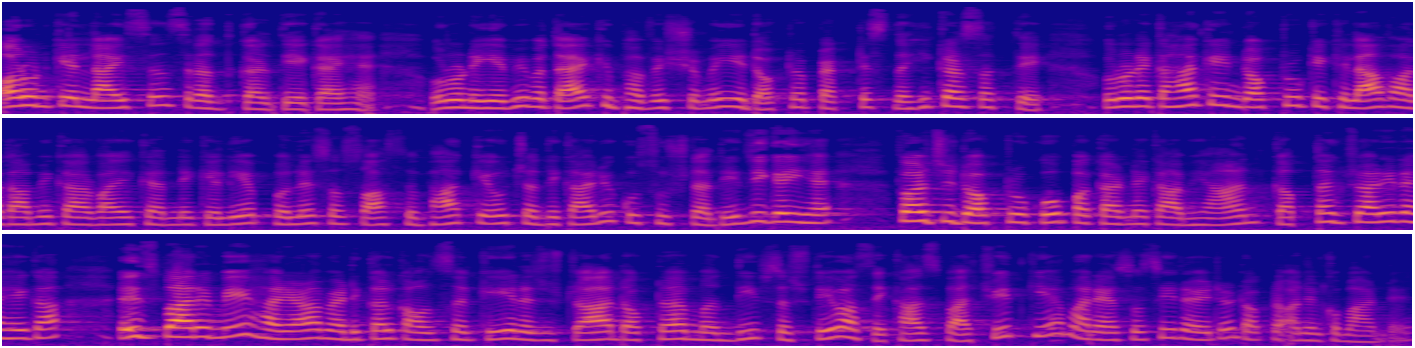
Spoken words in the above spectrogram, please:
और उनके लाइसेंस रद्द कर दिए गए हैं। उन्होंने ये भी बताया कि भविष्य में ये डॉक्टर प्रैक्टिस नहीं कर सकते। उन्होंने कहा कि इन डॉक्टरों के खिलाफ आगामी कार्रवाई करने के लिए पुलिस और स्वास्थ्य विभाग के उच्च अधिकारियों को सूचना दे दी गई है। फर्जी डॉक्टरों को पकड़ने का अभियान कब तक जारी रहेगा? इस बारे में हरियाणा मेडिकल काउंसिल के रजिस्ट्रार डॉक्टर मनदीप सचदेवा से खास बातचीत की। हमारे associate director doctor Anil Kumar ने।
